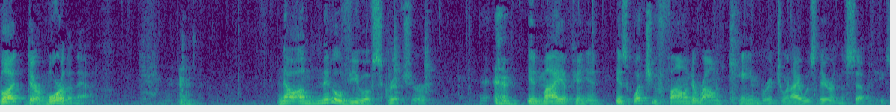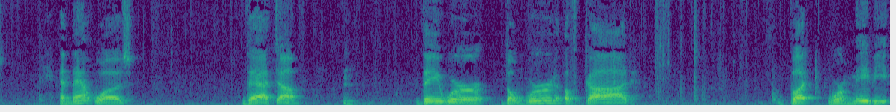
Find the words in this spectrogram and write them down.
but they're more than that. Now, a middle view of Scripture, in my opinion, is what you found around Cambridge when I was there in the 70s. And that was that uh, they were the Word of God, but were maybe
